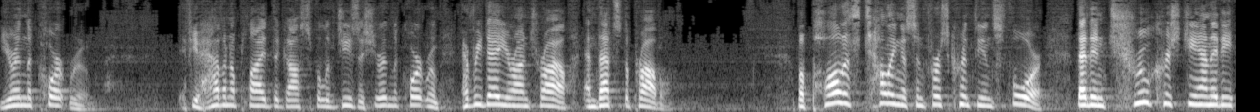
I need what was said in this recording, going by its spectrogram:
you're in the courtroom. If you haven't applied the gospel of Jesus, you're in the courtroom. Every day you're on trial, and that's the problem. But Paul is telling us in 1 Corinthians 4 that in true Christianity,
